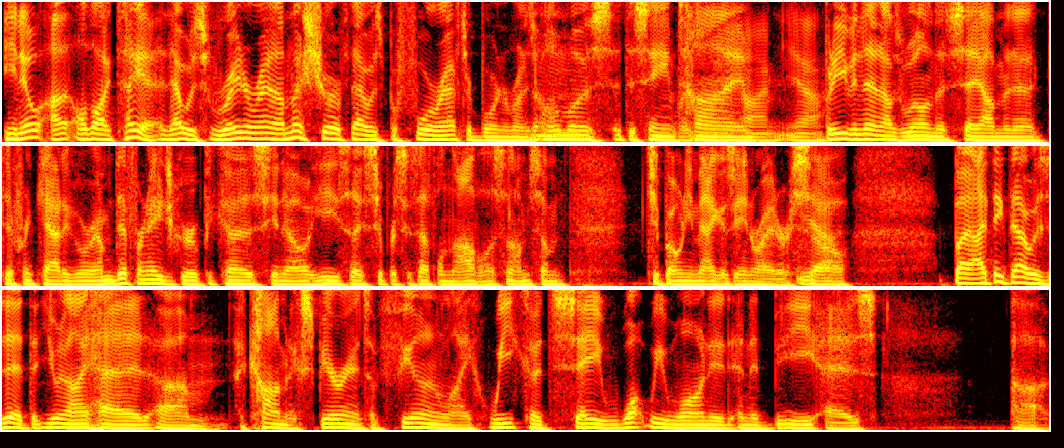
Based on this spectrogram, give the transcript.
You know, I, although I tell you, that was right around. I'm not sure if that was before or after Born to Run. It was mm-hmm. almost at the same the time. same time, yeah. But even then, I was willing to say I'm in a different category. I'm a different age group because you know he's a super successful novelist and I'm some Jaboni magazine writer. So, Yeah. But I think that was it. That you and I had um, a common experience of feeling like we could say what we wanted and it be as uh,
